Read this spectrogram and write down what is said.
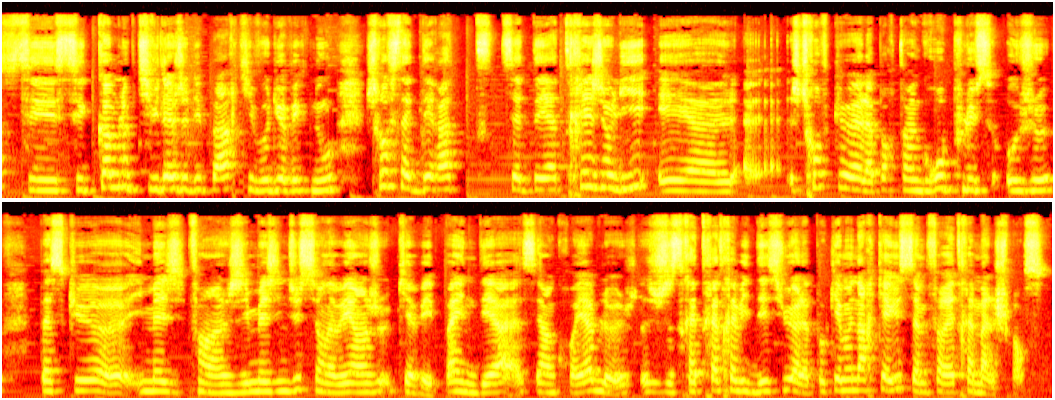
C'est c'est comme le petit village de départ qui évolue avec nous. Je trouve cette DA, cette DA très jolie et euh, je trouve qu'elle apporte un gros plus au jeu parce que euh, imagi- enfin j'imagine juste si on avait un jeu qui avait pas une DA assez incroyable, je, je serais très très vite déçu. À la Pokémon Arceus, ça me ferait très mal, je pense.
